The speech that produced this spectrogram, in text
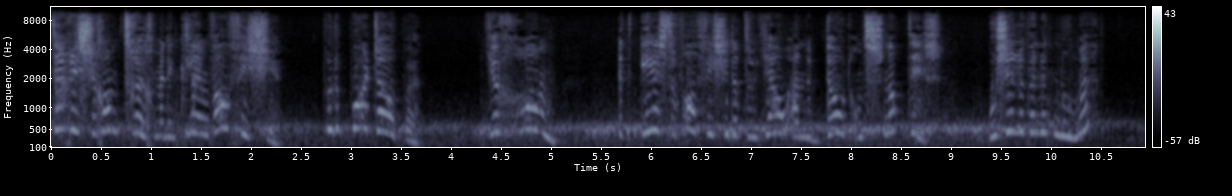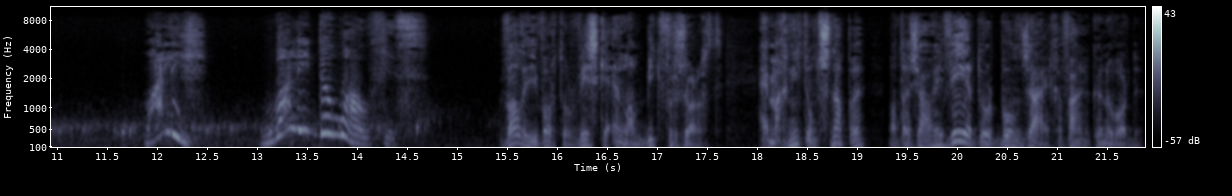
Daar is Jeroen terug met een klein walvisje. Doe de poort open. Jeroen, het eerste walvisje dat door jou aan de dood ontsnapt is. Hoe zullen we het noemen? Wally. Wally de walvis. Wally wordt door Wiske en Lambiek verzorgd. Hij mag niet ontsnappen, want dan zou hij weer door Bonsai gevangen kunnen worden.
